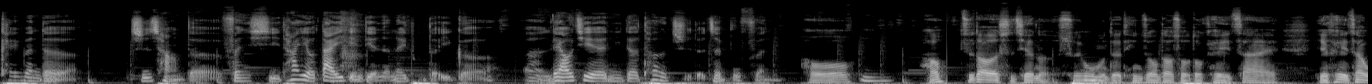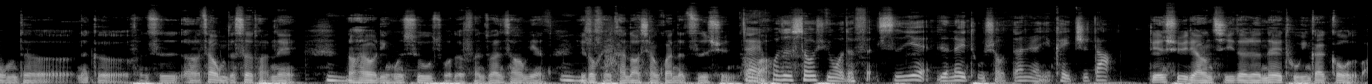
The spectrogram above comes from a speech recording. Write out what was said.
Kevin 的职场的分析，他有带一点点人类图的一个呃了解你的特质的这部分。好哦，嗯，好，知道了时间了，所以我们的听众到时候都可以在，也可以在我们的那个粉丝呃，在我们的社团内，嗯然后还有灵魂事务所的粉砖上面，嗯也都可以看到相关的资讯，对？或者搜寻我的粉丝页“人类图手灯人”也可以知道。连续两集的人类图应该够了吧？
